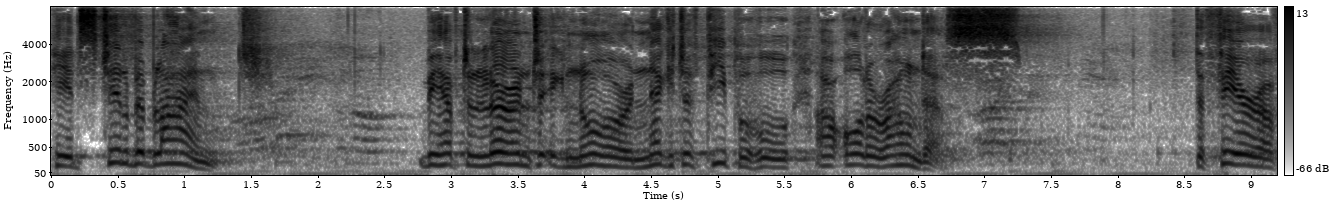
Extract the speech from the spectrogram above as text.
he'd still be blind. We have to learn to ignore negative people who are all around us. The fear of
